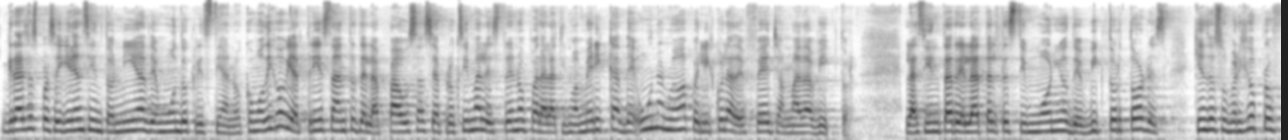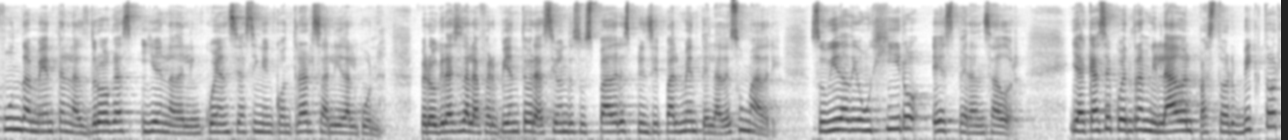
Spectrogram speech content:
Gracias por seguir en sintonía de Mundo Cristiano. Como dijo Beatriz antes de la pausa, se aproxima el estreno para Latinoamérica de una nueva película de fe llamada Víctor. La cinta relata el testimonio de Víctor Torres, quien se sumergió profundamente en las drogas y en la delincuencia sin encontrar salida alguna. Pero gracias a la ferviente oración de sus padres, principalmente la de su madre, su vida dio un giro esperanzador. Y acá se encuentra a mi lado el pastor Víctor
